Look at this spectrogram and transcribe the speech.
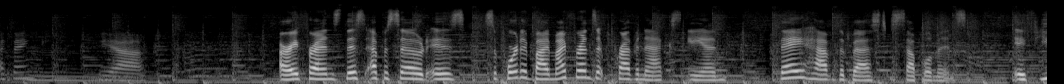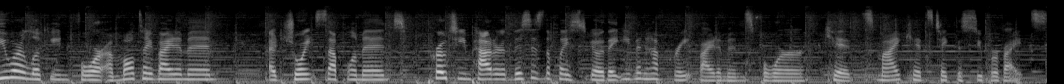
I think. Mm. Yeah. All right, friends, this episode is supported by my friends at Previnex, and they have the best supplements. If you are looking for a multivitamin, a joint supplement, protein powder, this is the place to go. They even have great vitamins for kids. My kids take the Super Vites.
